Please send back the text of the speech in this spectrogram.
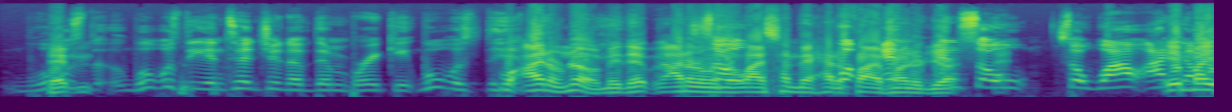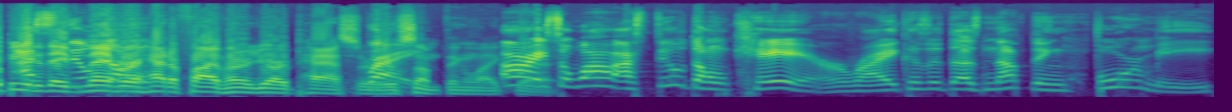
What That- was the, what was the intention of them breaking? What was the well, I don't know. I mean, that, I don't know when the last time they had a well, and- 500 and, yard. so so while I it might be I that they've never had a 500 yard passer or something like All that. All right. so while I still don't care, right, because it does nothing for me,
